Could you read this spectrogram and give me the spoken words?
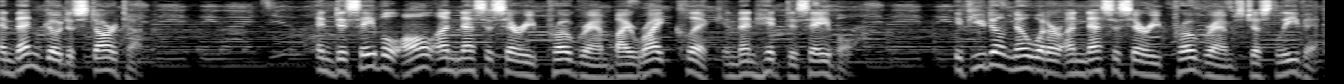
And then go to Startup. And disable all unnecessary program by right-click and then hit Disable. If you don't know what are unnecessary programs just leave it.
